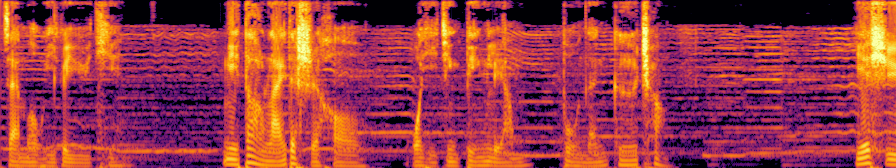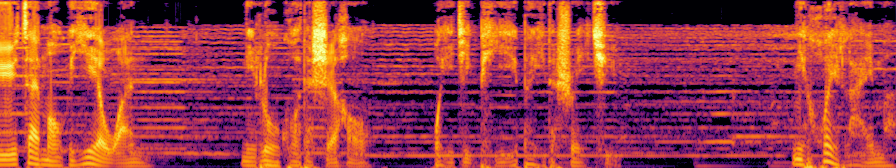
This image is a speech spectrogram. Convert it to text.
在某一个雨天，你到来的时候，我已经冰凉，不能歌唱。也许在某个夜晚，你路过的时候，我已经疲惫的睡去。你会来吗？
